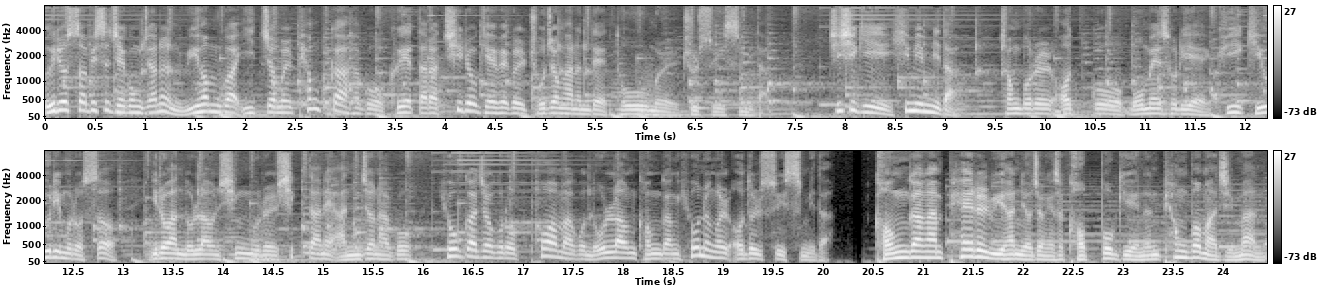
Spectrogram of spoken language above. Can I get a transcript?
의료 서비스 제공자는 위험과 이점을 평가하고 그에 따라 치료 계획을 조정하는 데 도움을 줄 수 있습니다. 지식이 힘입니다. 정보를 얻고 몸의 소리에 귀 기울임으로써 이러한 놀라운 식물을 식단에 안전하고 효과적으로 포함하고 놀라운 건강 효능을 얻을 수 있습니다. 건강한 폐를 위한 여정에서 겉보기에는 평범하지만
